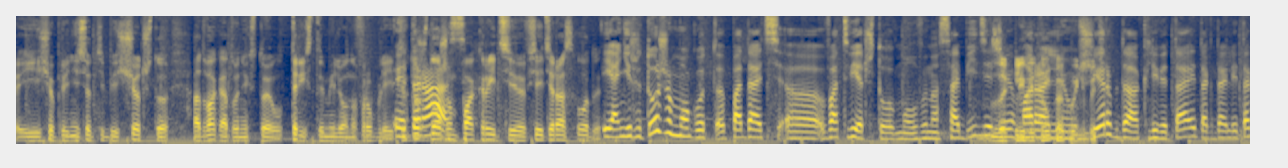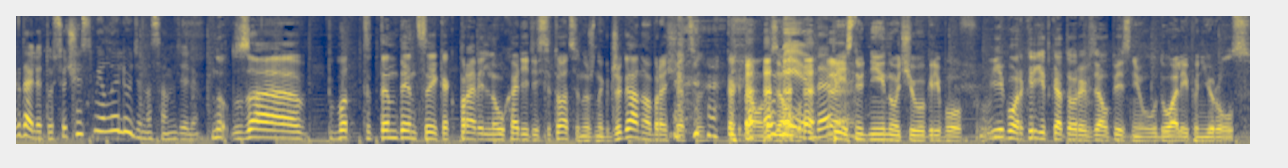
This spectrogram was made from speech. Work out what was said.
и еще принесет тебе счет, что адвокат у них стоил 300 миллионов рублей. Ты Это тоже должен раз. покрыть э, все эти расходы. И они же тоже могут э, подать э, в ответ, что, мол, вы нас обидели, моральный ущерб, да, клевета и так далее, и так далее. То есть очень смелые люди, на самом деле. Ну, за вот тенденцией, как правильно уходить из ситуации, нужно к Джигану обращаться, когда он взял песню «Дни и ночи» у Грибов. Егор Крид, который взял песню у Дуалипа New Rules.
